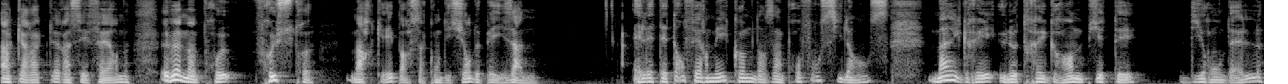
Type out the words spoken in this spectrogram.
un caractère assez ferme, et même un peu frustre, marqué par sa condition de paysanne. Elle était enfermée comme dans un profond silence, malgré une très grande piété, diront d'elle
